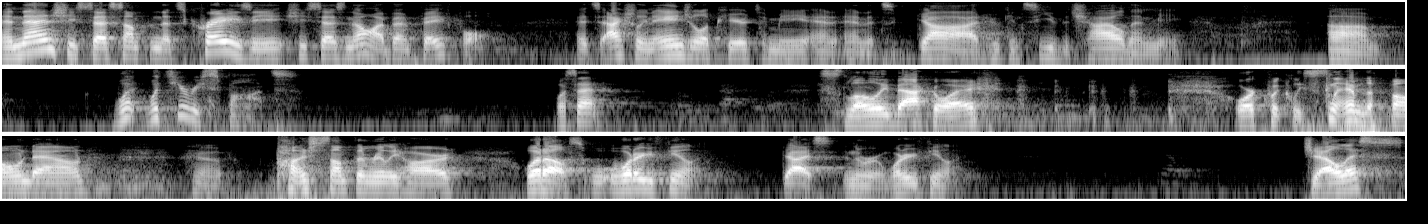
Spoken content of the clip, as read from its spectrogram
And then she says something that's crazy. She says, No, I've been faithful. It's actually an angel appeared to me, and, and it's God who conceived the child in me. Um, what, what's your response? What's that? Slowly back away. or quickly slam the phone down, you know, punch something really hard. What else? What are you feeling? Guys in the room, what are you feeling? Jealous?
